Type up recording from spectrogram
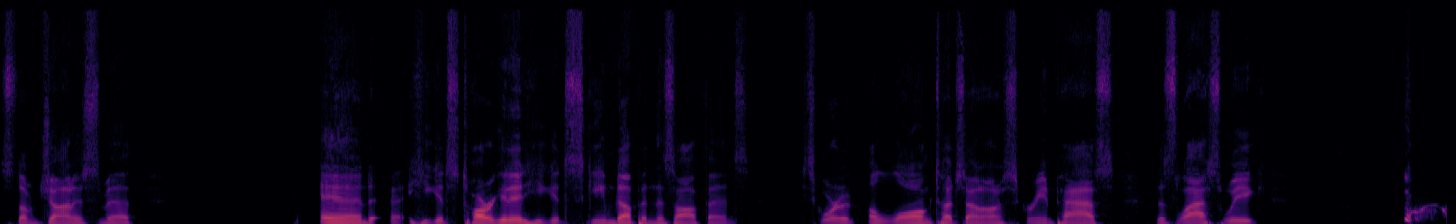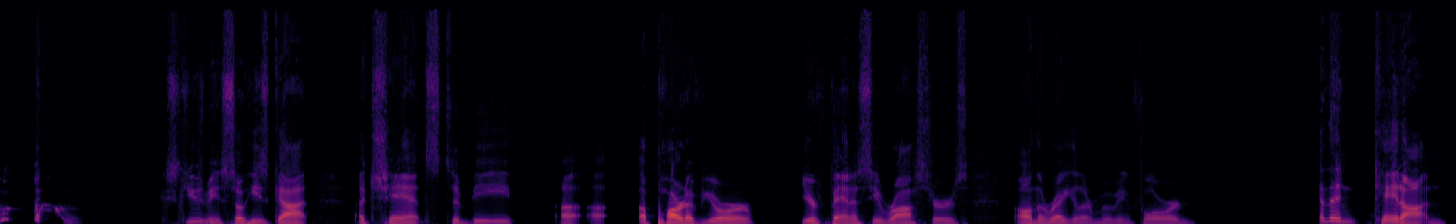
some Jonnu Smith. And uh, he gets targeted, he gets schemed up in this offense. He scored a, a long touchdown on a screen pass this last week. Excuse me. So he's got a chance to be a, a, a part of your your fantasy rosters on the regular moving forward. And then Cade Otton,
